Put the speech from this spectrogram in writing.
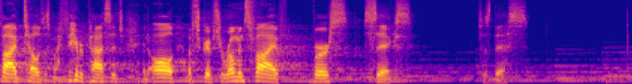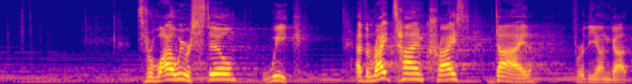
5 tells us, my favorite passage in all of Scripture. Romans 5, verse 6 says this. For while we were still weak. At the right time, Christ died for the ungodly.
